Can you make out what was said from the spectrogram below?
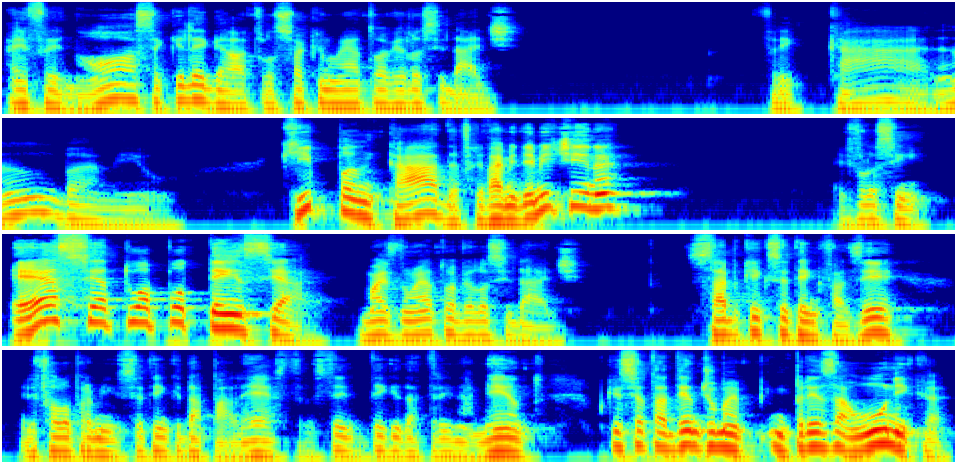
Aí eu falei: nossa, que legal. Ele falou: só que não é a tua velocidade. Eu falei: caramba, meu. Que pancada. Eu falei, vai me demitir, né? Ele falou assim: essa é a tua potência, mas não é a tua velocidade. Sabe o que, que você tem que fazer? Ele falou para mim: você tem que dar palestra, você tem que dar treinamento, porque você está dentro de uma empresa única.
